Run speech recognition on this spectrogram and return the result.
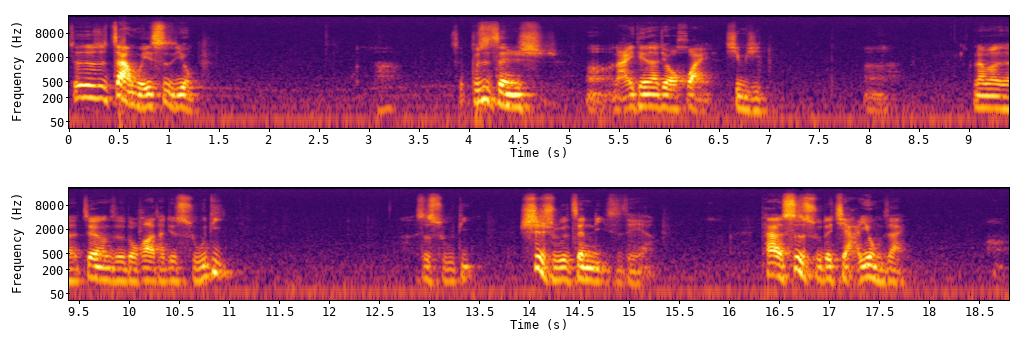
这都是暂为世用。这不是真实啊！哪一天它就要坏，信不信？啊，那么呢，这样子的话，它就熟地，是熟地。世俗的真理是这样，它有世俗的假用在，啊，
